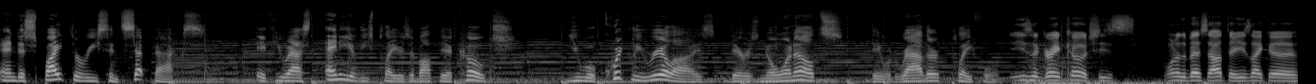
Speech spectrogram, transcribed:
And despite the recent setbacks, if you asked any of these players about their coach, you will quickly realize there is no one else they would rather play for. He's a great coach. He's one of the best out there. He's like a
